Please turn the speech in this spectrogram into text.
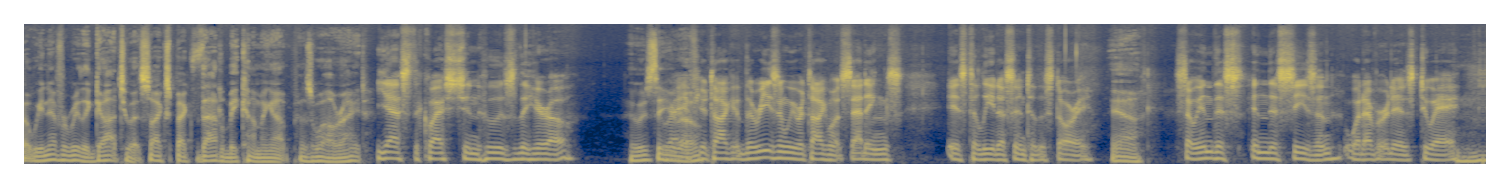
but we never really got to it. So I expect that'll be coming up as well, right? Yes, the question: Who's the hero? Who is the Right. hero? If you're talking, the reason we were talking about settings is to lead us into the story. yeah, So in this in this season, whatever it is, two A, Mm-hmm.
